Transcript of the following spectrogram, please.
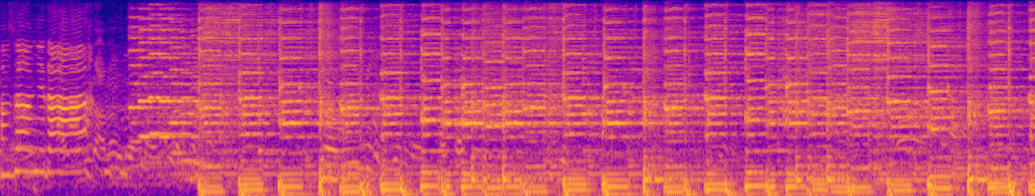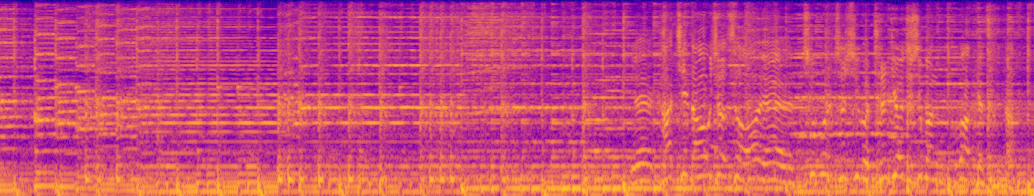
감사합니다. 예, 춤을 추시고 즐겨주시면 고맙겠습니다.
